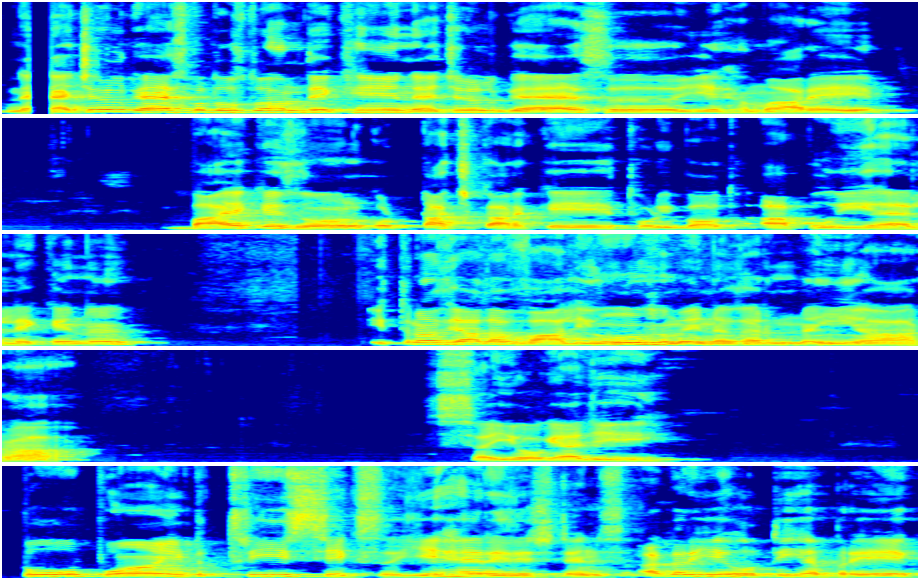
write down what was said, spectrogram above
नेचुरल गैस को दोस्तों हम देखें नेचुरल गैस ये हमारे बाय के जोन को टच करके थोड़ी बहुत अप हुई है, लेकिन इतना ज़्यादा वॉल्यूम हमें नज़र नहीं आ रहा। सही हो गया जी। 2.36 ये है रेजिस्टेंस अगर ये होती है ब्रेक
